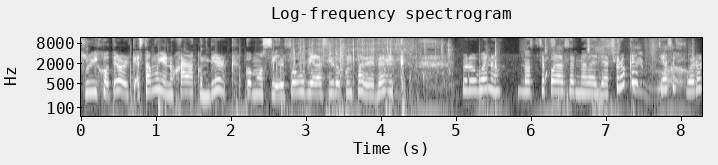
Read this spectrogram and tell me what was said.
su hijo Dirk. Está muy enojada con Dirk, como si el fuego hubiera sido culpa de Dirk. Pero bueno, no se puede hacer nada ya. Creo que ya se fueron.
